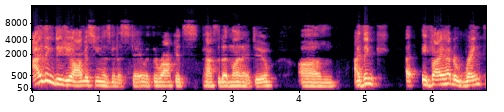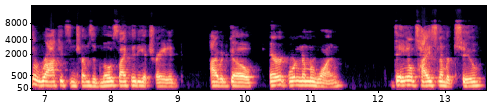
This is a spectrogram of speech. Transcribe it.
I think DJ Augustin is going to stay with the Rockets past the deadline. I do. Um, I think uh, if I had to rank the Rockets in terms of most likely to get traded, I would go Eric Gordon number one, Daniel Theis number two,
